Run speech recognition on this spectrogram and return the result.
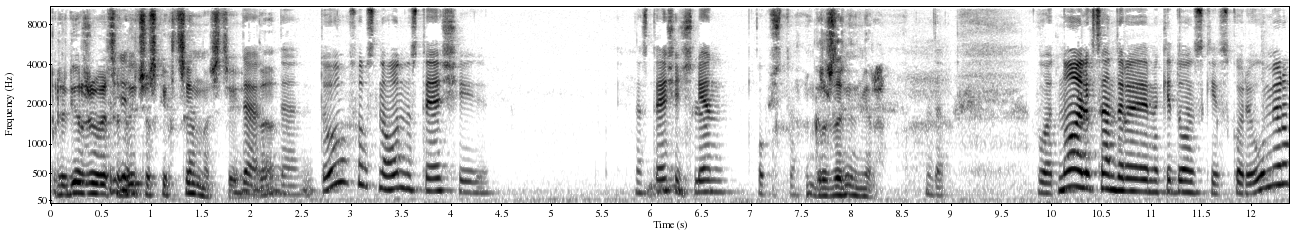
Придерживается Придерж- греческих ценностей, да, да? да, то, собственно, он настоящий, настоящий член общества. Гражданин мира. Да. Вот. Но Александр Македонский вскоре умер,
